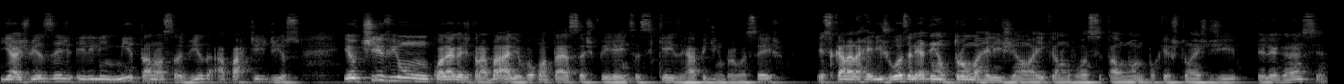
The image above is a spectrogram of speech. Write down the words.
E às vezes ele, ele limita a nossa vida a partir disso. Eu tive um colega de trabalho, eu vou contar essa experiência, esse case rapidinho para vocês. Esse cara era religioso, ele adentrou uma religião aí, que eu não vou citar o nome por questões de elegância.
